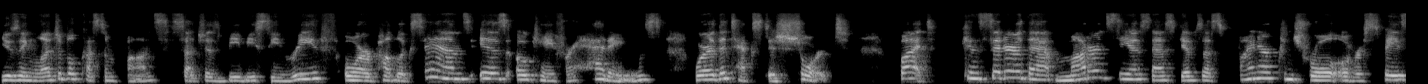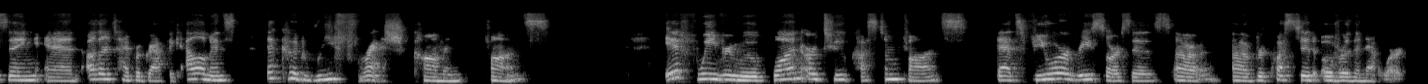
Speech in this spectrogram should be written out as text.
Using legible custom fonts such as BBC Reith or Public Sans is okay for headings where the text is short, but Consider that modern CSS gives us finer control over spacing and other typographic elements that could refresh common fonts. If we remove one or two custom fonts, that's fewer resources uh, uh, requested over the network.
